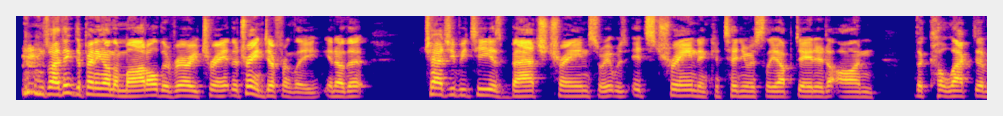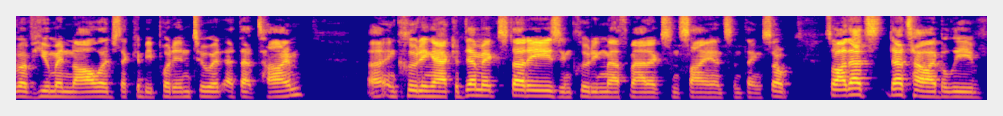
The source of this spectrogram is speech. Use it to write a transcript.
so i think depending on the model they're very trained they're trained differently you know that ChatGPT is batch trained, so it was it's trained and continuously updated on the collective of human knowledge that can be put into it at that time, uh, including academic studies, including mathematics and science and things. So, so that's that's how I believe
